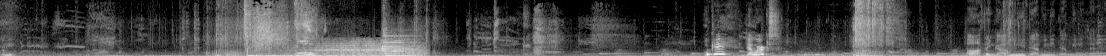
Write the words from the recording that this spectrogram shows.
Let me. Okay, that works. Oh, thank God. We need that. We need that. We need that.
